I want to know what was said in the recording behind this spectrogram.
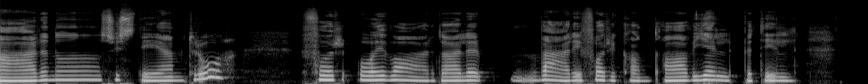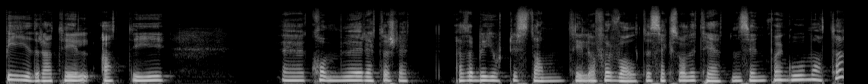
Er det noe systemtro for å ivareta, eller være i forkant av, hjelpe til, bidra til at de eh, kommer rett og slett Altså blir gjort i stand til å forvalte seksualiteten sin på en god måte?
